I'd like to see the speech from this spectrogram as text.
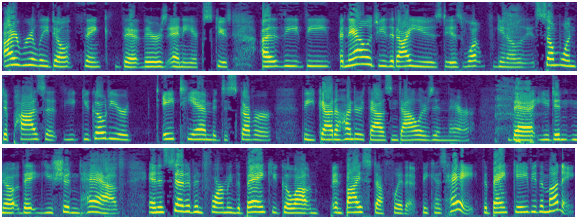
I really don't think that there's any excuse. Uh, the the analogy that I used is what you know. Someone deposit. You, you go to your ATM and discover that you got a hundred thousand dollars in there that you didn't know that you shouldn't have, and instead of informing the bank, you go out and, and buy stuff with it because hey, the bank gave you the money.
